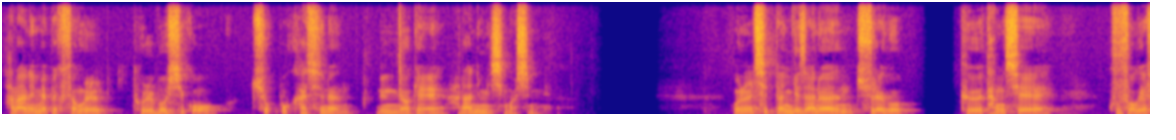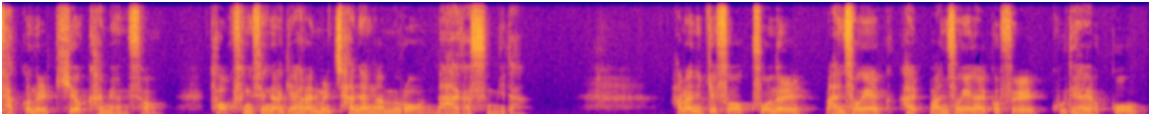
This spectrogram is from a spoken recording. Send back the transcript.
하나님의 백성을 돌보시고 축복하시는 능력의 하나님이신 것입니다. 오늘 시편 기자는 출애굽 그 당시에 구속의 사건을 기억하면서 더욱 생생하게 하나님을 찬양함으로 나아갔습니다. 하나님께서 구원을 완성해, 갈- 완성해 갈 것을 고대하였고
